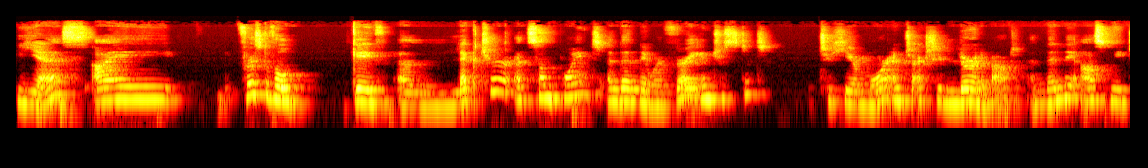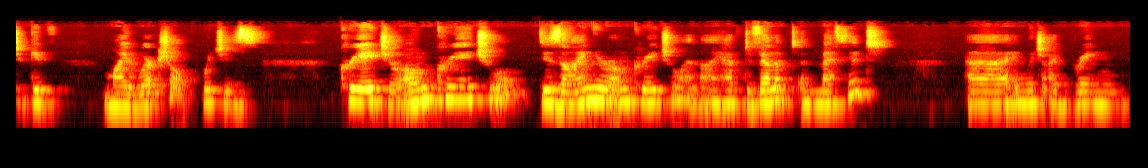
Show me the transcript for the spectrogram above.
Yes, I first of all gave a lecture at some point and then they were very interested to hear more and to actually learn about it. And then they asked me to give my workshop, which is create your own creatual, design your own creatual. And I have developed a method uh, in which I bring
